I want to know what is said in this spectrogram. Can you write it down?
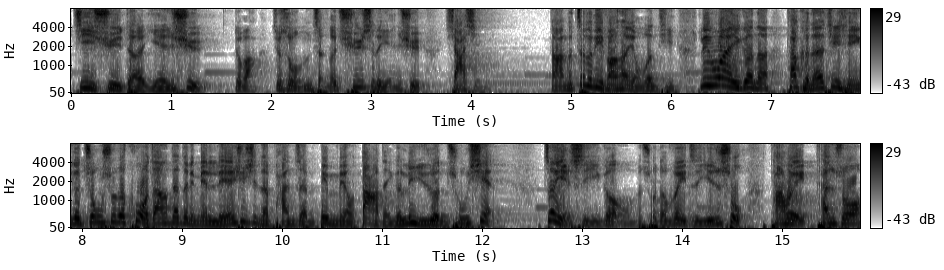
继续的延续，对吧？就是我们整个趋势的延续下行，啊，那这个地方上有问题。另外一个呢，它可能要进行一个中枢的扩张，在这里面连续性的盘整，并没有大的一个利润出现，这也是一个我们说的未知因素，它会坍缩，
